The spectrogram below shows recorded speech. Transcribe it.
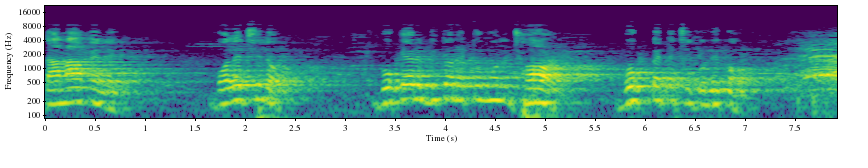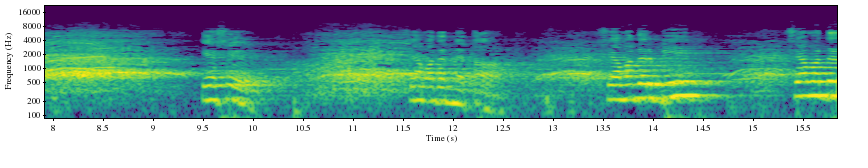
ডানা মেলে। বলেছিল, বুকের ভিতরে তুমুল ঝড়, বুক পেতেছে গুলি কর কে সে? আমাদের নেতা, সে আমাদের বীর, সে আমাদের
